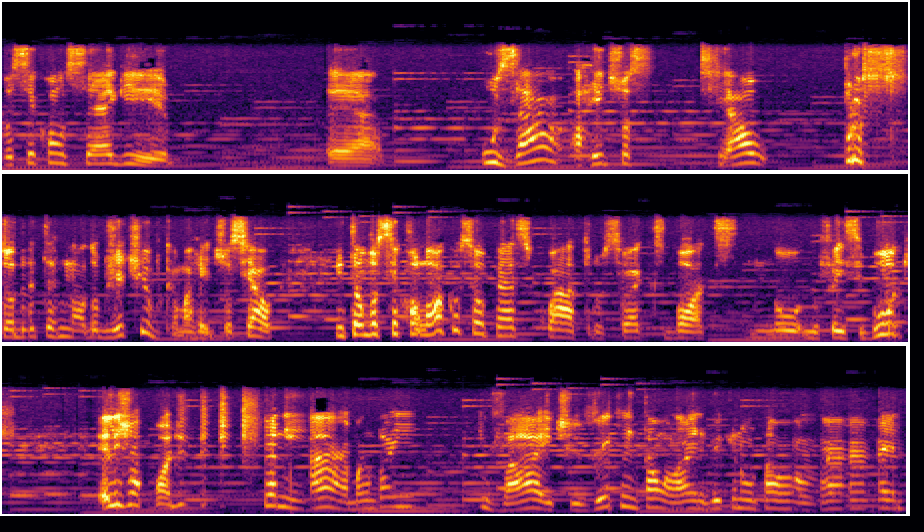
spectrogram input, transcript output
você consegue é, usar a rede social para o seu determinado objetivo, que é uma rede social. Então você coloca o seu PS4, o seu Xbox no, no Facebook, ele já pode escanear, mandar invite, ver quem está online, ver quem não está online.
